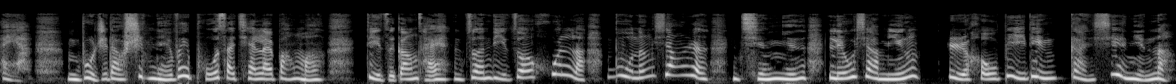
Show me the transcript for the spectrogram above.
哎呀，不知道是哪位菩萨前来帮忙，弟子刚才钻地钻昏了，不能相认，请您留下名，日后必定感谢您呐。”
